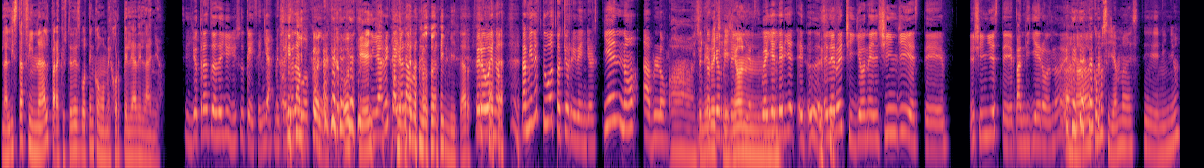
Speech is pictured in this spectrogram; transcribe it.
la lista final para que ustedes voten como mejor pelea del año. Sí, yo trato de Jujutsu Kaisen. Ya, me cayó la boca. Ok. ya me cayó la no boca. nos van a invitar. Pero bueno, también estuvo Tokyo Revengers. ¿Quién no habló Ay, de el héroe Tokyo chillón. Revengers? Güey, el, héroe- el, el héroe chillón, el Shinji, este, el Shinji, este, pandillero, ¿no? Ajá, ¿cómo se llama este niño?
